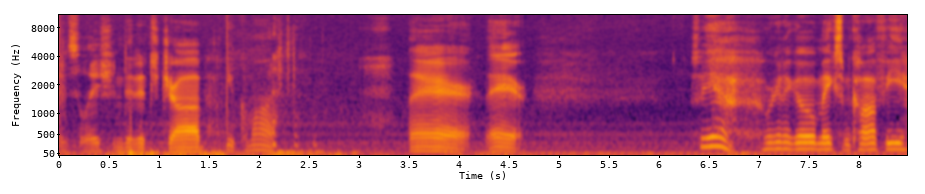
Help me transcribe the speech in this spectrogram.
insulation did its job. You come on. there, there. So yeah, we're gonna go make some coffee.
